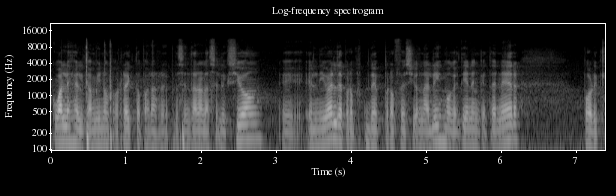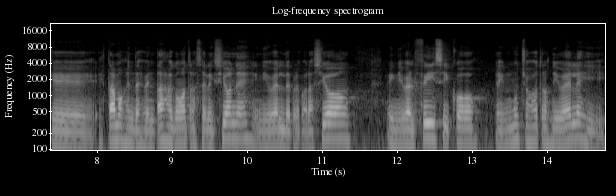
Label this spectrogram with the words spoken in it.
cuál es el camino correcto para representar a la selección, eh, el nivel de, profesionalismo que tienen que tener, porque estamos en desventaja con otras selecciones en nivel de preparación, en nivel físico, en muchos otros niveles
